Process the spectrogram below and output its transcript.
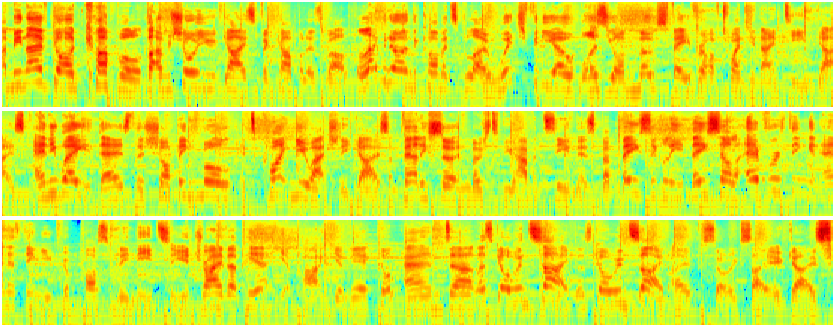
I mean, I've got a couple, but I'm sure you guys have a couple as well. Let me know in the comments below which video was your most favorite of 2019, guys. Anyway, there's the shopping mall. It's quite new, actually, guys. I'm fairly certain most of you haven't seen this, but basically, they sell everything and anything you could possibly need. So you drive up here, you park your vehicle, and uh, let's go inside. Let's go inside. I am so excited, guys.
